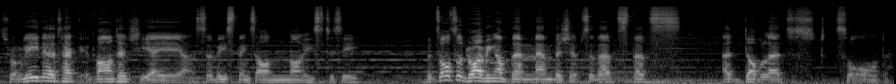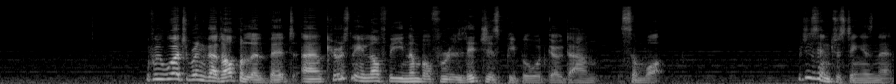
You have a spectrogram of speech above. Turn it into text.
Strong leader, tech advantage, yeah, yeah, yeah. So these things are nice to see. But it's also driving up their membership, so that's that's a double-edged sword. If we were to bring that up a little bit, uh, curiously enough, the number of religious people would go down somewhat. Which is interesting, isn't it?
